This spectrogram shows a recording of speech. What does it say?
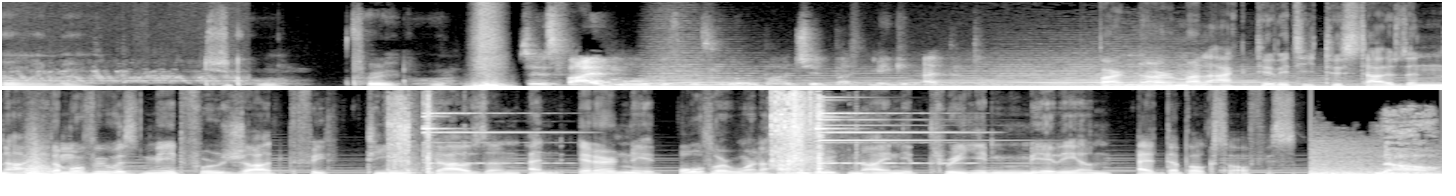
oh my god, just cool. Very cool. So there's five movies with low budget but make it at the top. Paranormal Activity 2009. The movie was made for just 15,000 and earned over 193 million at the box office. Now,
